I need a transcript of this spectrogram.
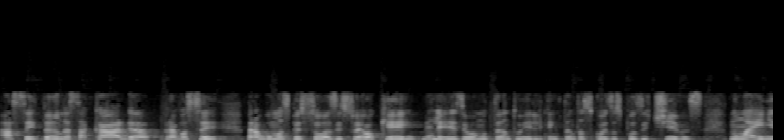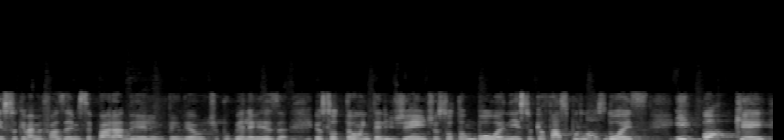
aceitando essa carga para você. Para algumas pessoas isso é ok, beleza, eu amo tanto ele, tem tantas coisas positivas, não é isso que vai me fazer me separar dele, entendeu? Tipo, beleza, eu sou tão inteligente, eu sou tão boa nisso que eu faço por nós dois. E ok.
